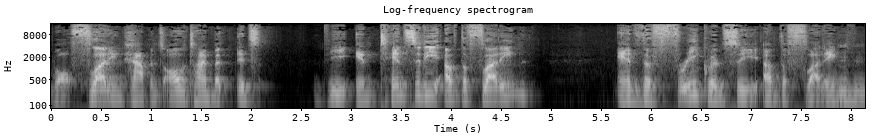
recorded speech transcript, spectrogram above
well, flooding happens all the time, but it's the intensity of the flooding and the frequency of the flooding mm-hmm.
